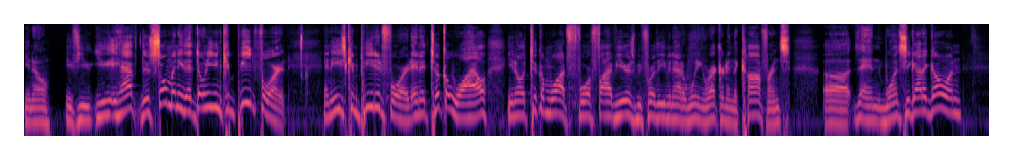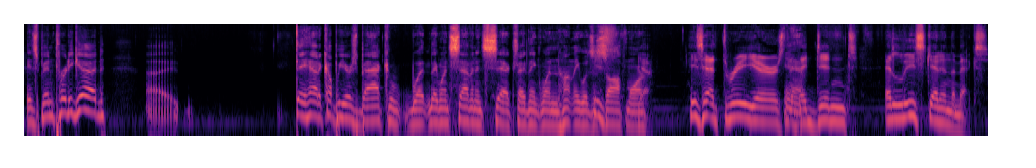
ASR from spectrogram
You know, if you you have there's so many that don't even compete for it, and he's competed for it, and it took a while. You know, it took him what four or five years before they even had a winning record in the conference. Uh, and once he got it going, it's been pretty good. Uh, they had a couple years back when they went seven and six. I think when Huntley was a he's, sophomore. Yeah. He's had three years that yeah. they didn't at least get in the mix.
